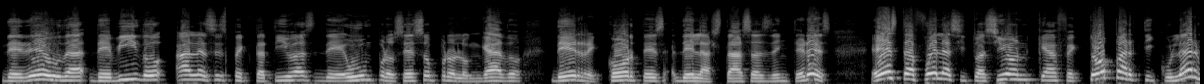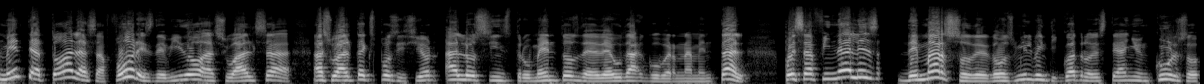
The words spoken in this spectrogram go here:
de deuda debido a las expectativas de un proceso prolongado de recortes de las tasas de interés. Esta fue la situación que afectó particularmente a todas las Afores debido a su alza, a su alta exposición a los instrumentos de deuda gubernamental. Pues a finales de marzo de 2024 de este año en curso,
